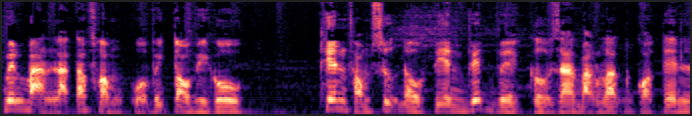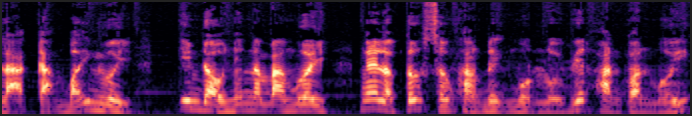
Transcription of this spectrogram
nguyên bản là tác phẩm của Victor Hugo. Thiên phóng sự đầu tiên viết về cờ gian bạc lận có tên là Cạm bẫy người, in đầu những năm 30, ngay lập tức sớm khẳng định một lối viết hoàn toàn mới,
